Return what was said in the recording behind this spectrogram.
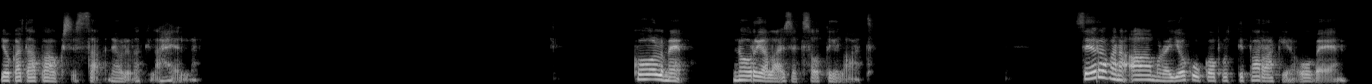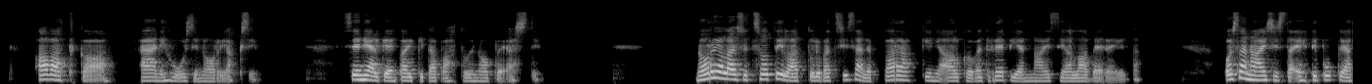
Joka tapauksessa ne olivat lähellä. Kolme norjalaiset sotilaat. Seuraavana aamuna joku koputti parakin oveen. Avatkaa, ääni huusi norjaksi. Sen jälkeen kaikki tapahtui nopeasti. Norjalaiset sotilaat tulivat sisälle parakkiin ja alkoivat repiä naisia lavereilta. Osa naisista ehti pukea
